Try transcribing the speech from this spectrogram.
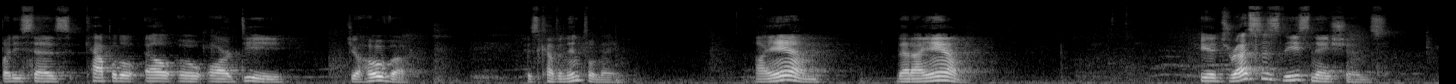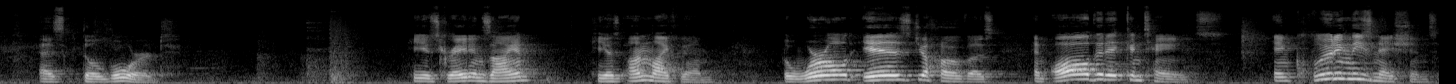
but he says, capital L O R D, Jehovah, his covenantal name. I am that I am. He addresses these nations as the Lord. He is great in Zion, He is unlike them. The world is Jehovah's and all that it contains, including these nations.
